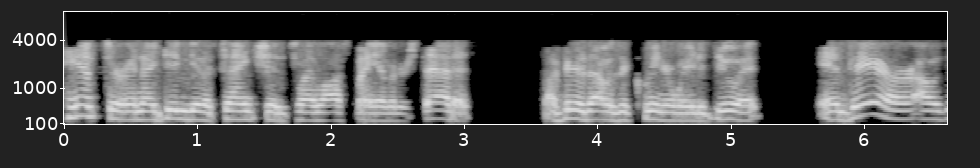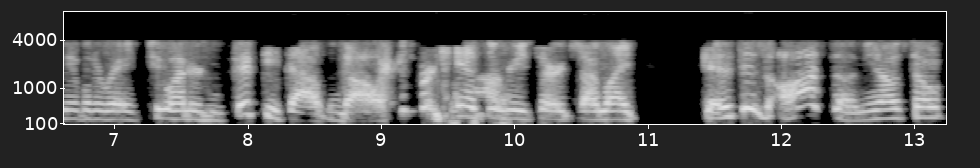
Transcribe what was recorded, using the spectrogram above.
cancer and I didn't get a sanction. So I lost my amateur status. I figured that was a cleaner way to do it. And there I was able to raise $250,000 for cancer wow. research. I'm like, this is awesome. You know, so,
